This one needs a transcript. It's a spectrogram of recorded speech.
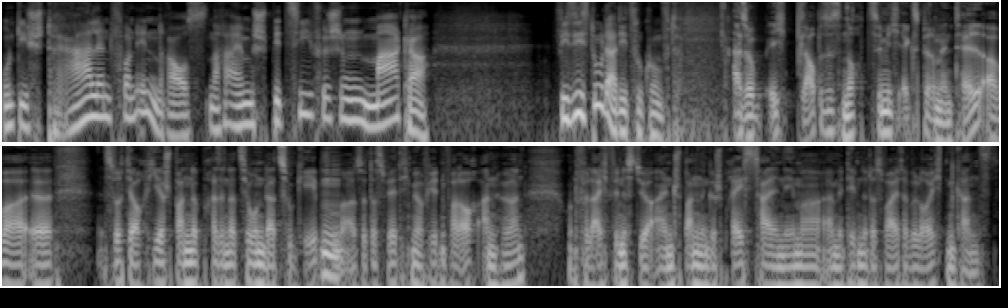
und die strahlen von innen raus nach einem spezifischen Marker. Wie siehst du da die Zukunft? Also ich glaube, es ist noch ziemlich experimentell, aber äh, es wird ja auch hier spannende Präsentationen dazu geben. Also das werde ich mir auf jeden Fall auch anhören. Und vielleicht findest du einen spannenden Gesprächsteilnehmer, äh, mit dem du das weiter beleuchten kannst.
